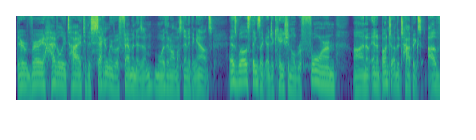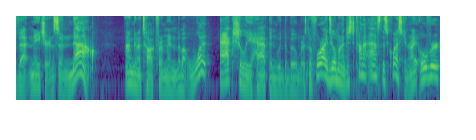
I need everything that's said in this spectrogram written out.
They're very heavily tied to the second wave of feminism more than almost anything else, as well as things like educational reform uh, and, a, and a bunch of other topics of that nature. And so now I'm going to talk for a minute about what actually happened with the boomers. Before I do, I'm going to just kind of ask this question, right? Over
